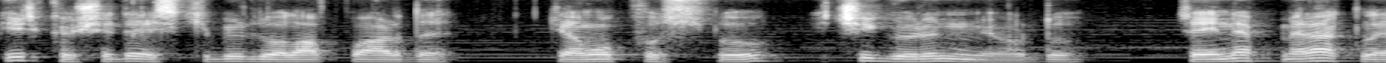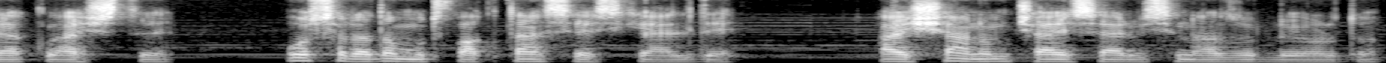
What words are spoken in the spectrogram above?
Bir köşede eski bir dolap vardı. Camı puslu, içi görünmüyordu. Zeynep merakla yaklaştı. O sırada mutfaktan ses geldi. Ayşe Hanım çay servisini hazırlıyordu.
